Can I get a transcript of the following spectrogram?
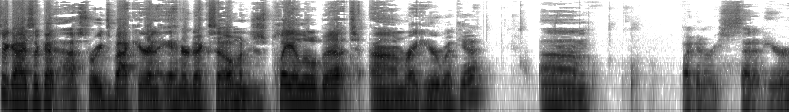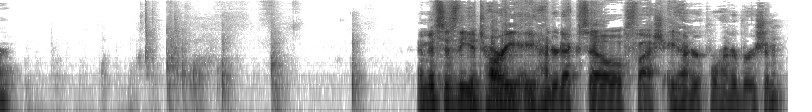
So guys, I've got asteroids back here in the 800XL. I'm going to just play a little bit um, right here with you. Um, if I can reset it here. And this is the Atari 800XL slash 800 400 version.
